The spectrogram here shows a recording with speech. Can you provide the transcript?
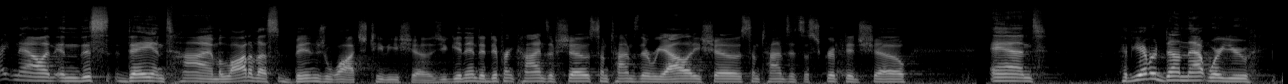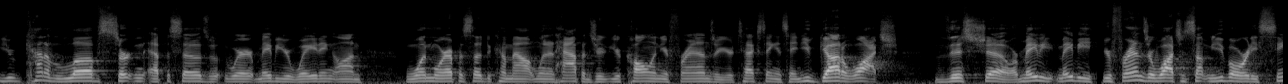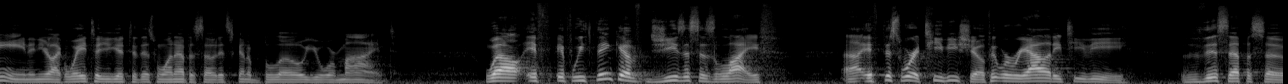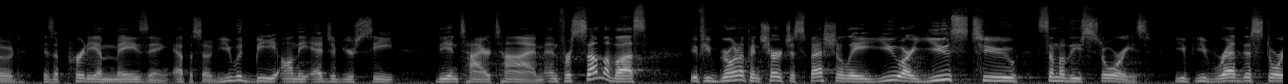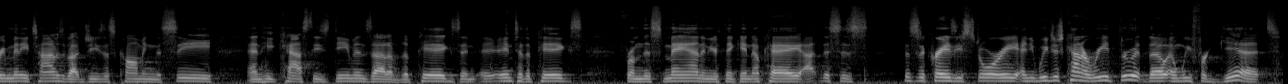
Right now, in, in, this day and time, a lot of us binge watch TV shows. You get into different kinds of shows. Sometimes they're reality shows, sometimes it's a scripted show. And have you ever done that where you, you kind of love certain episodes where maybe you're waiting on one more episode to come out? And when it happens, you're, you're calling your friends or you're texting and saying, You've got to watch this show. Or maybe, maybe your friends are watching something you've already seen and you're like, Wait till you get to this one episode, it's going to blow your mind. Well, if, if we think of Jesus' life, uh, if this were a TV show, if it were reality TV, this episode is a pretty amazing episode. You would be on the edge of your seat the entire time. And for some of us, if you've grown up in church especially, you are used to some of these stories. You've, you've read this story many times about Jesus calming the sea, and he cast these demons out of the pigs and into the pigs from this man, and you're thinking, okay, this is this is a crazy story. And we just kind of read through it, though, and we forget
